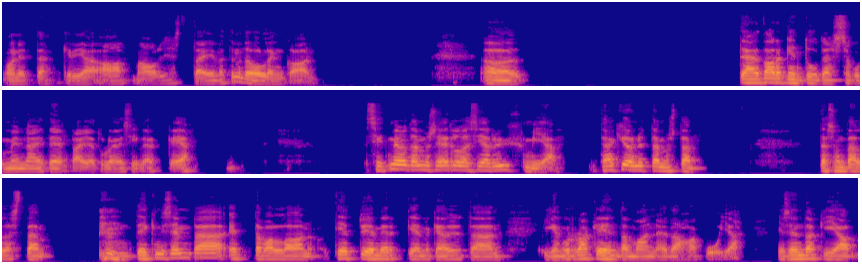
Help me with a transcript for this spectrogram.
on, että kirjaa A mahdollisesti tai ei välttämättä ollenkaan tämä tarkentuu tässä, kun mennään eteenpäin ja tulee esimerkkejä. Sitten meillä on tämmöisiä erilaisia ryhmiä. Tämäkin on nyt tämmöistä, tässä on tällaista teknisempää, että tavallaan tiettyjä merkkejä me käytetään ikään kuin rakentamaan näitä hakuja. Ja sen takia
